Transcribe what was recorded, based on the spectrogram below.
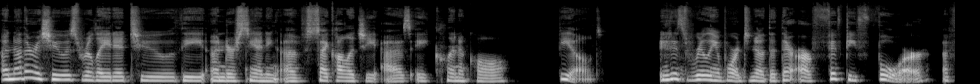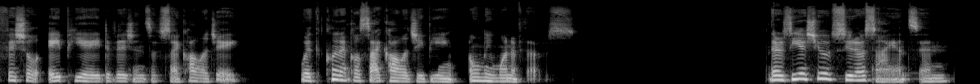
Another issue is related to the understanding of psychology as a clinical field it is really important to note that there are 54 official APA divisions of psychology, with clinical psychology being only one of those. There's the issue of pseudoscience and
